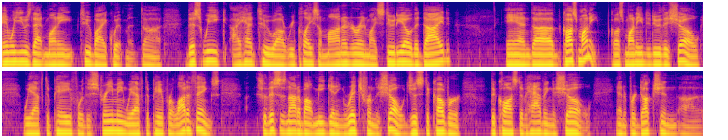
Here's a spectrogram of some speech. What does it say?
and we use that money to buy equipment. Uh, this week I had to uh, replace a monitor in my studio that died, and uh, cost money costs money to do this show. We have to pay for the streaming. We have to pay for a lot of things. So this is not about me getting rich from the show, just to cover the cost of having a show and a production, uh,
